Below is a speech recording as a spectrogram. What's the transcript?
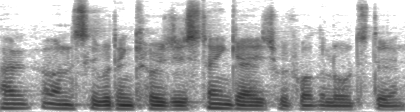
I honestly would encourage you to stay engaged with what the Lord's doing.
